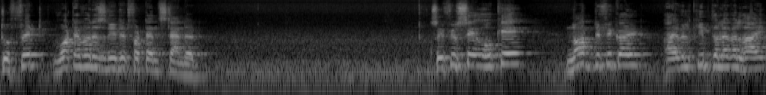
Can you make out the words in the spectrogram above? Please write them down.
to fit whatever is needed for 10 standard. So if you say, okay, not difficult, I will keep the level high.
